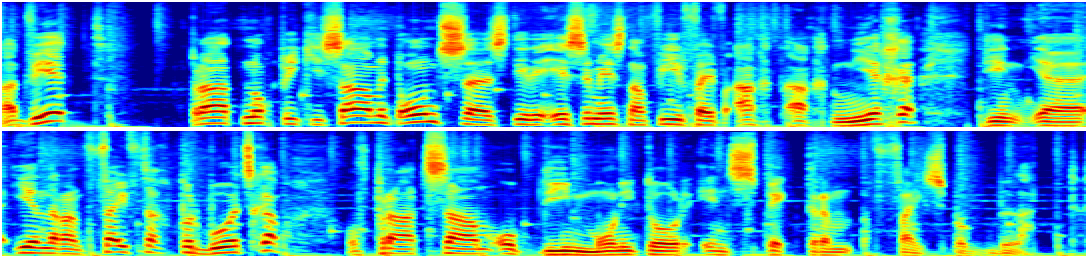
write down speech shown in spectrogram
Laat weet. Praat nog bietjie saam met ons. eh, Stuur 'n SMS na 45889 teen uh, R1.50 per boodskap of praat saam op die Monitor en Spectrum Facebook bladsy.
